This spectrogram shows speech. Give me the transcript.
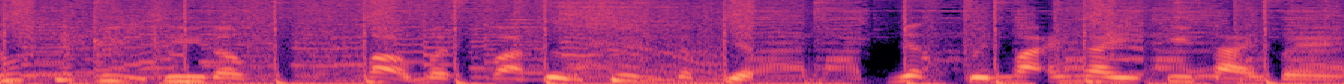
nút thiết bị di động, bảo mật và thường xuyên cập nhật. Nhận khuyến mãi ngay khi tải về.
